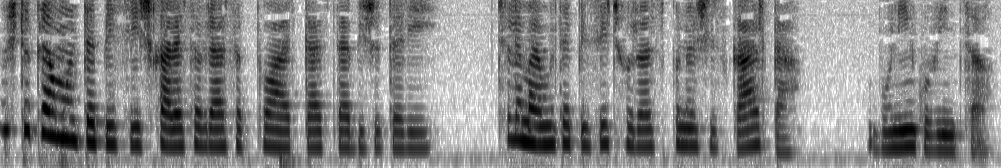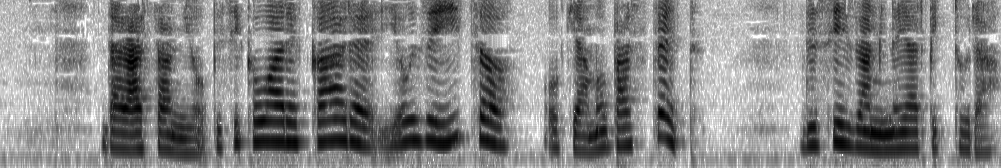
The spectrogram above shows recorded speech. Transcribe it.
Nu știu prea multe pisici care să vrea să poarte atâtea bijuterii. Cele mai multe pisici urăsc până și zgarda. Bunin cuvință. Dar asta nu e o pisică oarecare, e o zeiță, o cheamă Bastet. Lucy examină iar pictura.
